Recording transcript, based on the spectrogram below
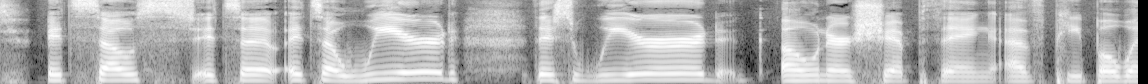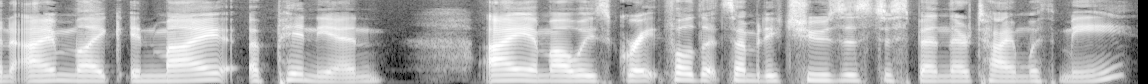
Right. It's so it's a it's a weird this weird ownership thing of people when I'm like in my opinion, I am always grateful that somebody chooses to spend their time with me,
